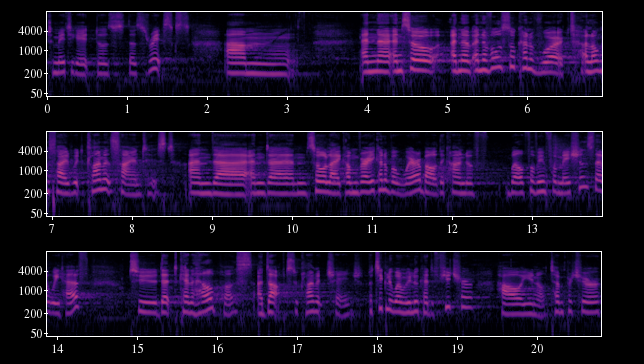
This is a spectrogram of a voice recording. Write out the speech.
to mitigate those, those risks. Um, and, uh, and so, and, uh, and I've also kind of worked alongside with climate scientists. And, uh, and, uh, and so like I'm very kind of aware about the kind of wealth of informations that we have to, that can help us adapt to climate change, particularly when we look at the future, how, you know, temperature,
